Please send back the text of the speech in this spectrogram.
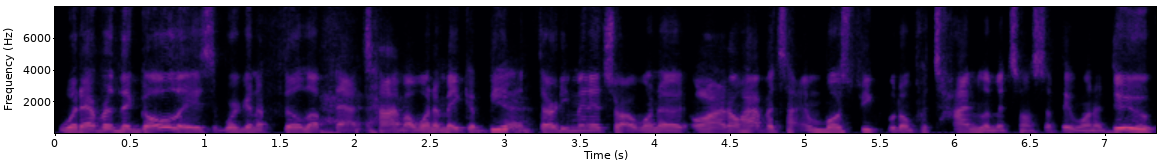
whatever the goal is, we're gonna fill up that time. I want to make a beat yeah. in 30 minutes, or I want to, or I don't have a time. And most people don't put time limits on stuff they want to do,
